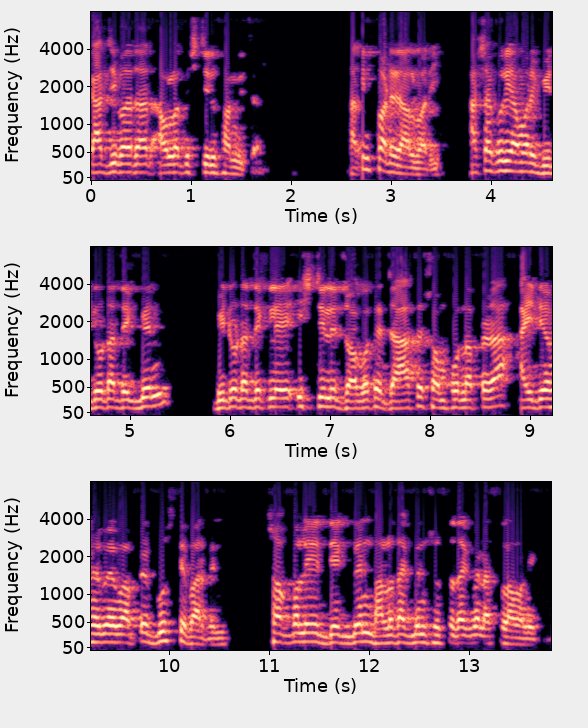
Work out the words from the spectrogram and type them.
কাজীবাজার আওলাদ স্টিল ফার্নিচার। আর পাটের আলমারি। আশা করি আমার এই ভিডিওটা দেখবেন। ভিডিওটা দেখলে স্টিলের জগতে যা আছে সম্পূর্ণ আপনারা আইডিয়া হবে আপনারা বুঝতে পারবেন। সকলে দেখবেন, ভালো থাকবেন, সুস্থ থাকবেন। আসসালামু আলাইকুম।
